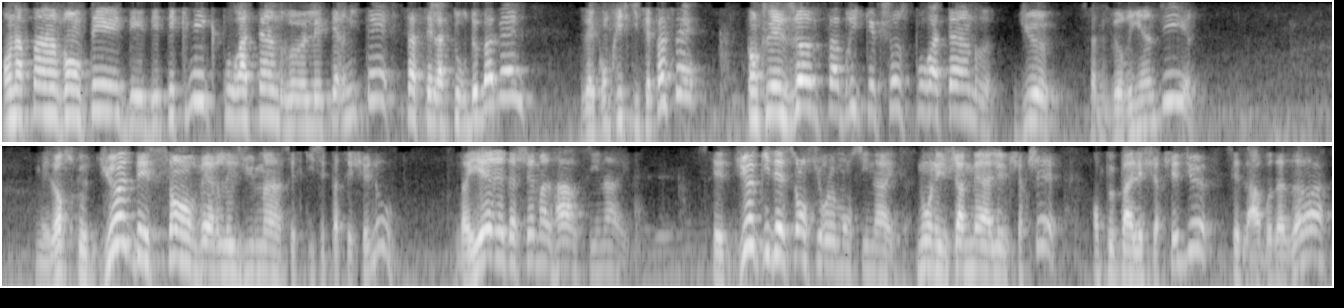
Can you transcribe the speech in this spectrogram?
On n'a pas inventé des, techniques pour atteindre l'éternité. Ça, c'est la tour de Babel. Vous avez compris ce qui s'est passé. Quand les hommes fabriquent quelque chose pour atteindre Dieu, ça ne veut rien dire. Mais lorsque Dieu descend vers les humains, c'est ce qui s'est passé chez nous. C'est Dieu qui descend sur le mont Sinaï. Nous, on n'est jamais allé le chercher. On ne peut pas aller chercher Dieu. C'est de l'arbre d'Azara.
